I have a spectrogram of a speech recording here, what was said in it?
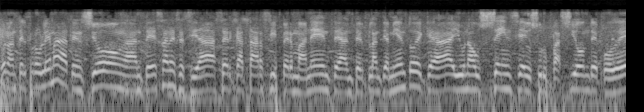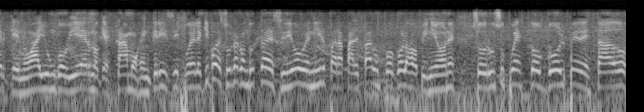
Bueno, ante el problema de atención, ante esa necesidad de hacer catarsis permanente, ante el planteamiento de que hay una ausencia y usurpación de poder, que no hay un gobierno, que estamos en crisis, pues el equipo de Surda Conducta decidió venir para palpar un poco las opiniones sobre un supuesto golpe de Estado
